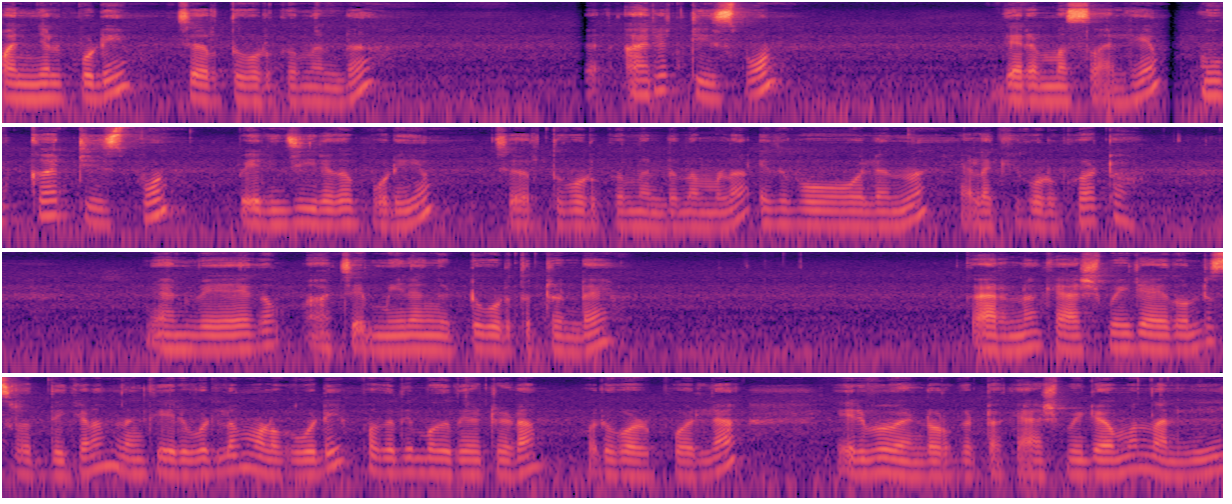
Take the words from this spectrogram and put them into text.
മഞ്ഞൾപ്പൊടിയും ചേർത്ത് കൊടുക്കുന്നുണ്ട്. അര ടീസ്പൂൺ ഗരം മസാലയും മുക്കാൽ ടീസ്പൂൺ പെരിഞ്ജീരകപ്പൊടിയും ചേർത്ത് കൊടുക്കുന്നുണ്ട് നമ്മൾ ഇതുപോലെ ഒന്ന് ഇളക്കി കൊടുക്കുക കേട്ടോ. ഞാൻ വേഗം ആ ചെമ്മീൻ അങ്ങ് ഇട്ട് കൊടുത്തിട്ടുണ്ടേ. കാരണം കാശ്മീരി ആയതുകൊണ്ട് ശ്രദ്ധിക്കണം. നിങ്ങൾക്ക് എരിവുള്ള മുളക് പൊടി പകുതി പകുതിയായിട്ട് ഇടാം. ഒരു കുഴപ്പമില്ല. എരിവ് വേണ്ടവർക്ക് കേട്ടോ കാശ്മീരി ആകുമ്പോൾ നല്ല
